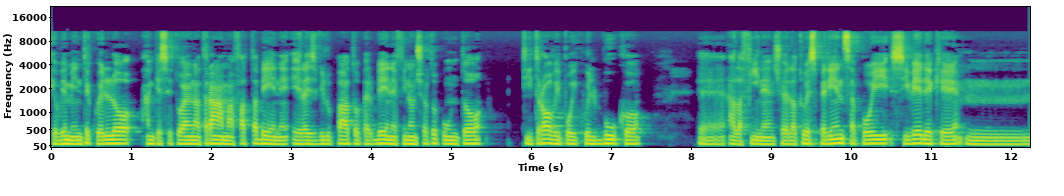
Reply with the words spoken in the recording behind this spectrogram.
e ovviamente quello, anche se tu hai una trama fatta bene e l'hai sviluppato per bene fino a un certo punto, ti trovi poi quel buco eh, alla fine, cioè la tua esperienza poi si vede che mh, mm,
